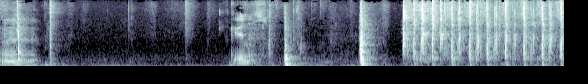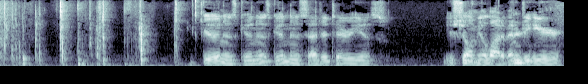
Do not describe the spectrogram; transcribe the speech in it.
Hmm. Goodness. Goodness, goodness, goodness, Sagittarius. You're showing me a lot of energy here.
